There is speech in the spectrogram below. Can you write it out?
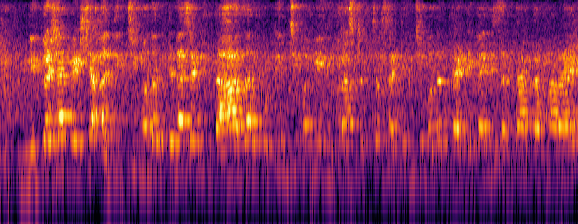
निकषापेक्षा अधिकची मदत देण्यासाठी दहा हजार कोटींची म्हणजे इन्फ्रास्ट्रक्चरसाठीची मदत त्या ठिकाणी सरकार करणार आहे.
